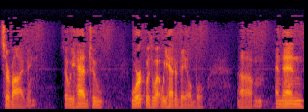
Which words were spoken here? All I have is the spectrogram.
surviving, so we had to work with what we had available, um, and then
